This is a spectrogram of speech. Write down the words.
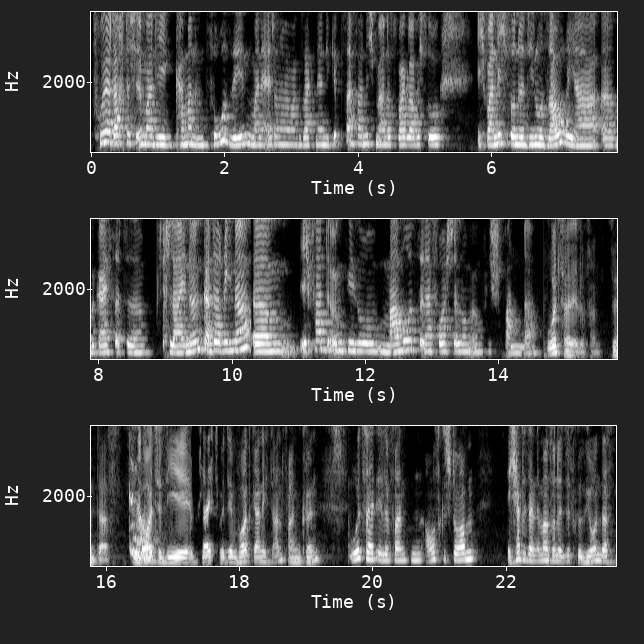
früher dachte ich immer, die kann man im Zoo sehen. Meine Eltern haben immer gesagt, nee, die gibt's einfach nicht mehr. Und das war, glaube ich, so ich war nicht so eine Dinosaurier-begeisterte kleine Katharina. Ähm, ich fand irgendwie so Mammuts in der Vorstellung irgendwie spannender. Urzeitelefanten sind das. Für genau. Leute, die vielleicht mit dem Wort gar nichts anfangen können. Urzeitelefanten ausgestorben. Ich hatte dann immer so eine Diskussion, dass,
